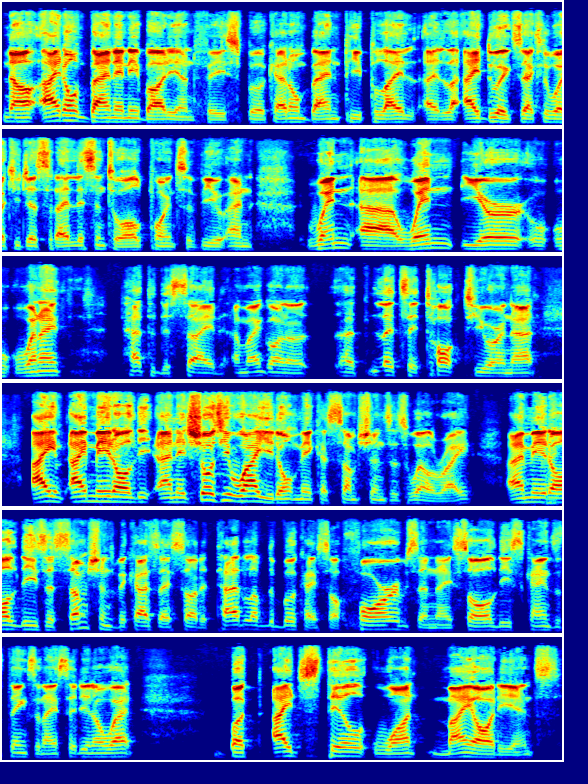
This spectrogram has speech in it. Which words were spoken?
Now, I don't ban anybody on Facebook. I don't ban people. I, I, I do exactly what you just said. I listen to all points of view. And when uh, when you're when I had to decide, am I going to uh, let's say talk to you or not? I, I made all the and it shows you why you don't make assumptions as well, right? I made all these assumptions because I saw the title of the book, I saw Forbes, and I saw all these kinds of things, and I said, you know what? But I still want my audience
